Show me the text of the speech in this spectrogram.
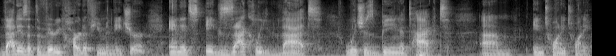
That is at the very heart of human nature. And it's exactly that which is being attacked um, in 2020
